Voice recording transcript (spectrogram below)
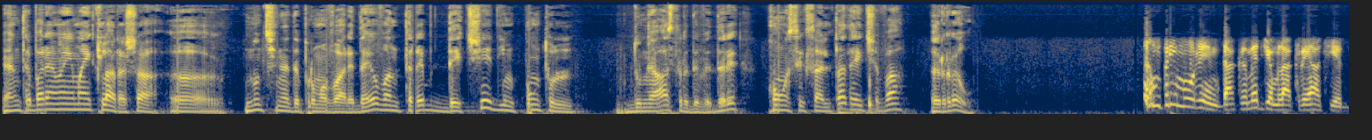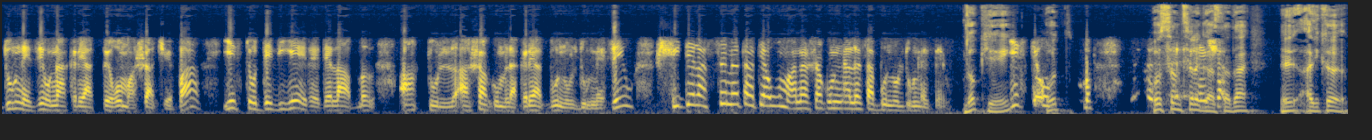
iar întrebarea mea e mai clară, așa, uh, nu ține de promovare, dar eu vă întreb de ce, din punctul dumneavoastră de vedere, homosexualitatea e ceva rău. În primul rând, dacă mergem la creație, Dumnezeu n-a creat pe om așa ceva, este o deviere de la actul așa cum l-a creat bunul Dumnezeu și de la sănătatea umană așa cum ne-a lăsat bunul Dumnezeu. Ok, este o... pot, pot să înțeleg așa... asta, dar adică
